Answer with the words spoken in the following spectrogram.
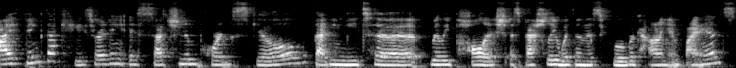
I think that case writing is such an important skill that you need to really polish, especially within the School of Accounting and Finance.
